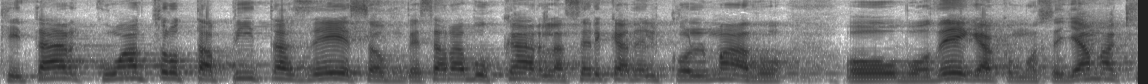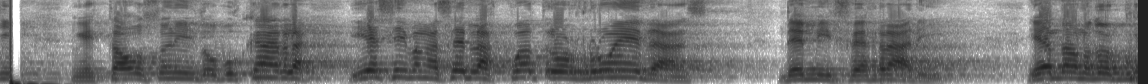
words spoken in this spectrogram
quitar cuatro tapitas de esa, empezar a buscarla cerca del colmado o bodega, como se llama aquí en Estados Unidos, buscarla, y esas iban a ser las cuatro ruedas de mi Ferrari. Y andando todos,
